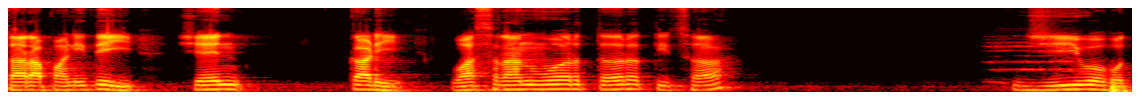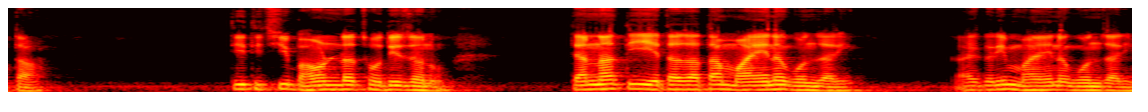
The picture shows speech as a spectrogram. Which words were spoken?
चारा पाणी देई शेण काढी. वासरांवर तर तिचा जीव होता. ती तिची भावंडच होती जणू. त्यांना ती येता जाता मायेनं गोंजारी. काय करी मायेनं गोंजारी.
